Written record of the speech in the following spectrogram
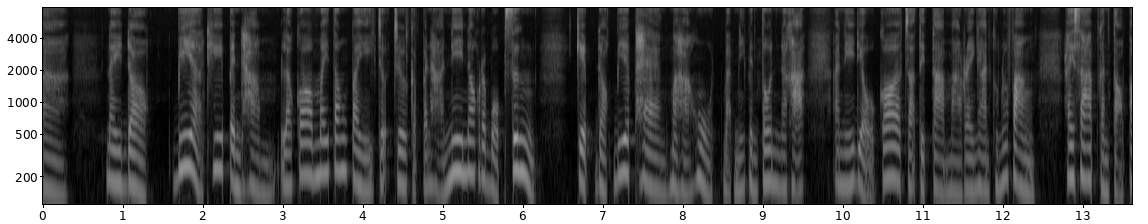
มาในดอกเบี้ยที่เป็นธรรม แล้วก็ไม่ต้องไปเจอเจอกับปัญหานี้นอกระบบ ซึ่งเก็บดอกเบี้ยแพง มหาโหดแบบนี้เป็นต้นนะคะ อันนี้เดี๋ยวก็จะติดตามมารายงานคุณผู้ฟัง ให้ทราบกันต่อไป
